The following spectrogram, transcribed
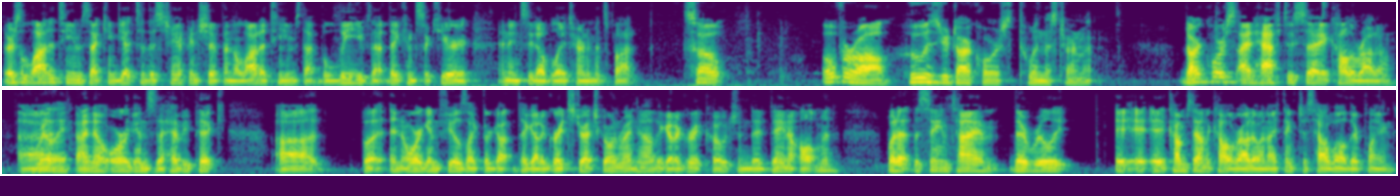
there's a lot of teams that can get to this championship and a lot of teams that believe that they can secure an NCAA tournament spot. So overall, who is your dark horse to win this tournament? Dark horse, I'd have to say Colorado. Uh, Really? I know Oregon's the heavy pick, uh, but and Oregon feels like they got they got a great stretch going right now. They got a great coach and Dana Altman, but at the same time, they're really it, it, comes down to Colorado, and I think just how well they're playing.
